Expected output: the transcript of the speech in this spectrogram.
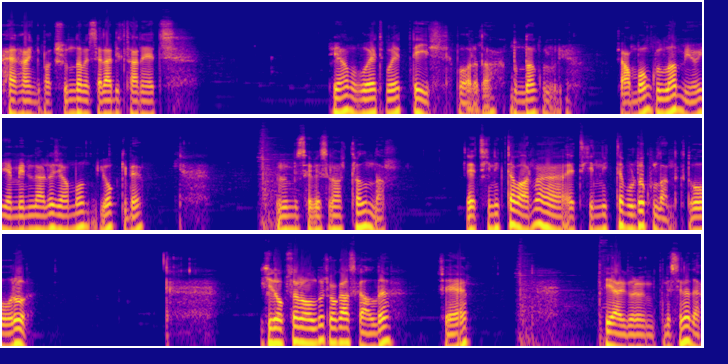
herhangi bak şunda mesela bir tane et. Ya ama bu et bu et değil bu arada. Bundan kullanıyor. Jambon kullanmıyor. Yem menülerde jambon yok gibi. Bunun bir seviyesini arttıralım da. Etkinlikte var mı? Ha, etkinlikte burada kullandık. Doğru. 2.90 oldu. Çok az kaldı. Şeye. Diğer görevin bitmesine de.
